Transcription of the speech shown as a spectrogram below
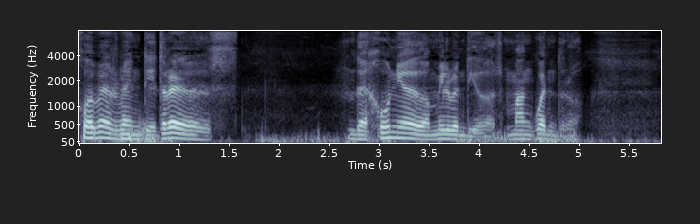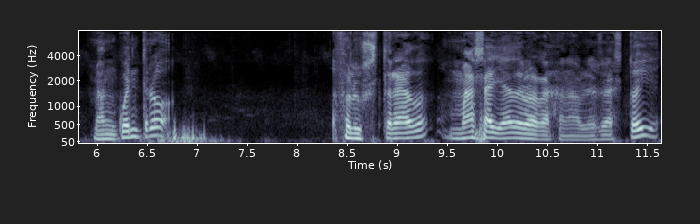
Jueves 23 de junio de 2022. Me encuentro. Me encuentro frustrado más allá de lo razonable. O sea, estoy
